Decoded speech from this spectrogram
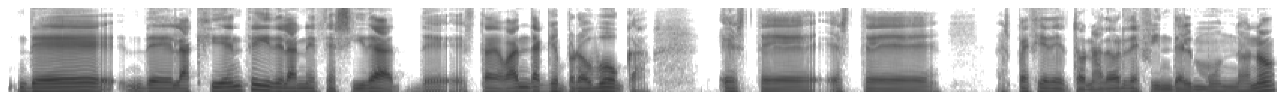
de, del accidente y de la necesidad de esta banda que provoca este, este especie de detonador de fin del mundo, ¿no?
